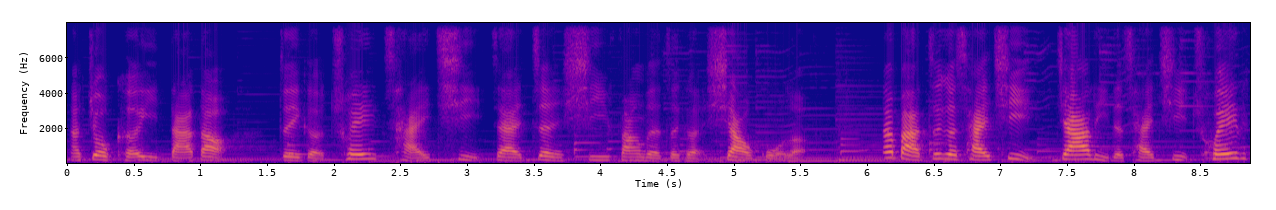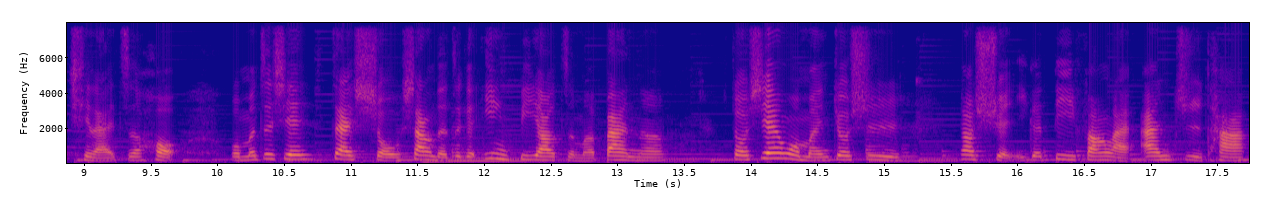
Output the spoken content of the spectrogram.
那就可以达到这个催财气在正西方的这个效果了。那把这个财气，家里的财气吹起来之后，我们这些在手上的这个硬币要怎么办呢？首先，我们就是。要选一个地方来安置它，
